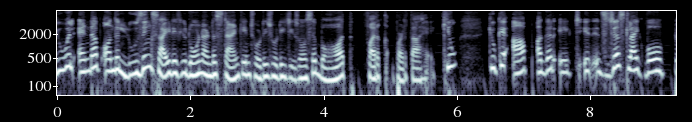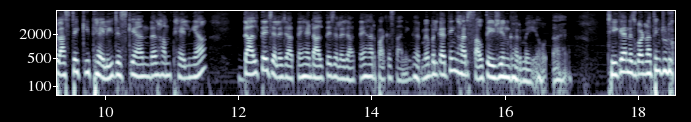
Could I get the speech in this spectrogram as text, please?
you will end up on the losing side if you don't understand कि इन छोटी छोटी चीज़ों से बहुत फ़र्क पड़ता है क्यों क्योंकि आप अगर एक इट्स जस्ट लाइक वो प्लास्टिक की थैली जिसके अंदर हम थैलियाँ डालते चले जाते हैं, डालते चले जाते हैं हर पाकिस्तानी घर में, बल्कि आई थिंक हर साउथ एशियन घर में ये होता है। ठीक है got nothing to do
